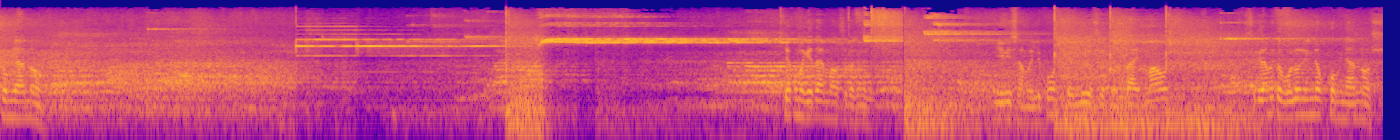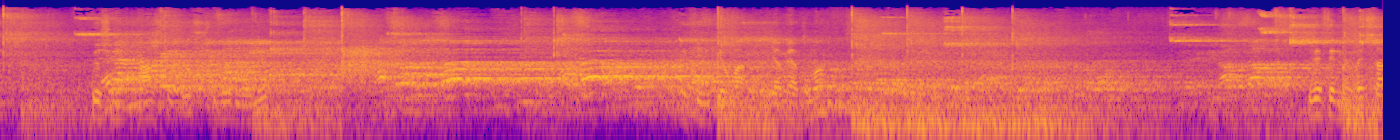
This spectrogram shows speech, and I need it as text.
Κομιανό. Και έχουμε και time out στο παιχνίδι. Γυρίσαμε λοιπόν, τελείωσε το time out. Στη γραμμή των βολών είναι ο Κομιανός, ο οποίος είναι άστοχος στην πρώτη βολή. Έχει δικαίωμα για μία ακόμα. Στη δεύτερη μέσα,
